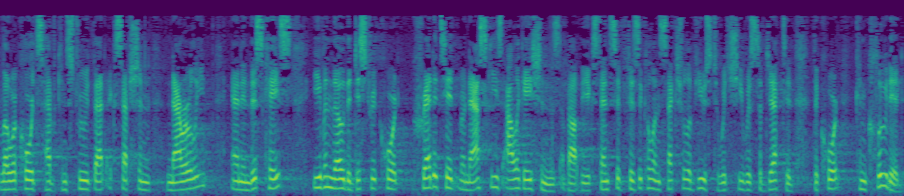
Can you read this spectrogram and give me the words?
lower courts have construed that exception narrowly. And in this case, even though the district court credited Monasky's allegations about the extensive physical and sexual abuse to which she was subjected, the court concluded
